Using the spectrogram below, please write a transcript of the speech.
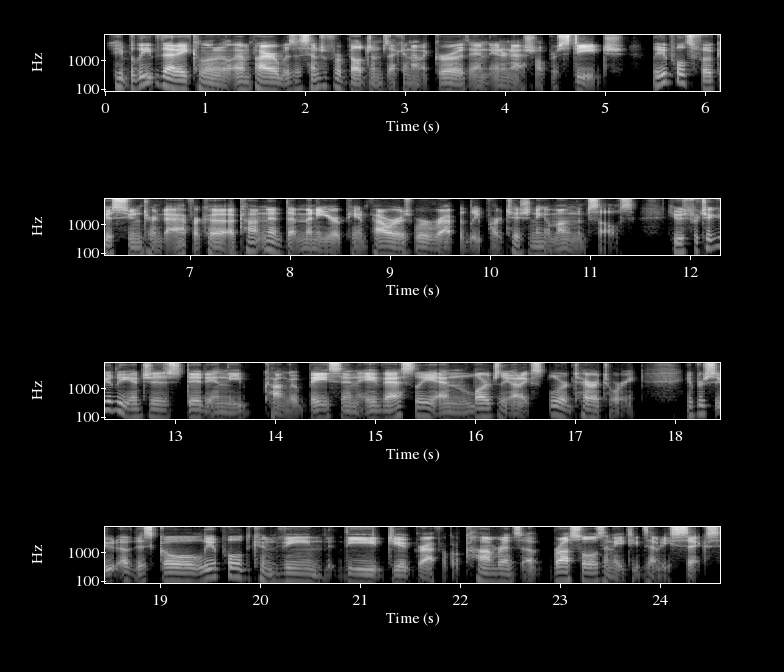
He believed that a colonial empire was essential for Belgium's economic growth and international prestige. Leopold's focus soon turned to Africa, a continent that many European powers were rapidly partitioning among themselves. He was particularly interested in the Congo Basin, a vastly and largely unexplored territory. In pursuit of this goal, Leopold convened the Geographical Conference of Brussels in 1876,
